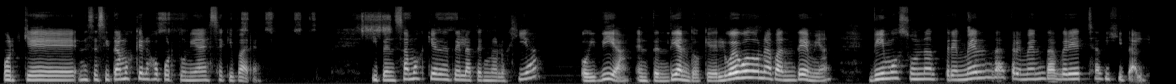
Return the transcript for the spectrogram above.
Porque necesitamos que las oportunidades se equiparen. Y pensamos que desde la tecnología, hoy día, entendiendo que luego de una pandemia, vimos una tremenda, tremenda brecha digital.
